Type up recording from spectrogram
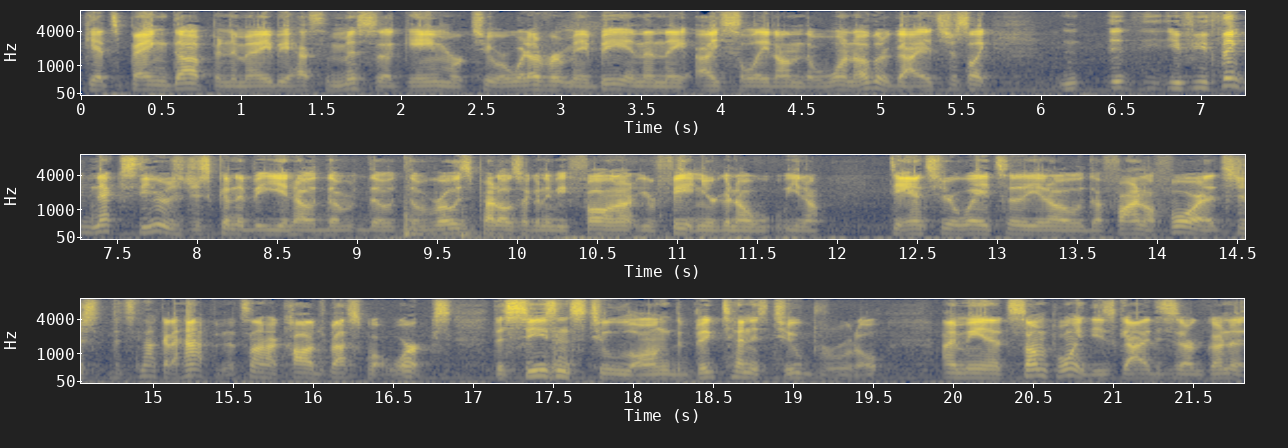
gets banged up and maybe has to miss a game or two or whatever it may be, and then they isolate on the one other guy. It's just like. If you think next year is just going to be, you know, the, the the rose petals are going to be falling out your feet, and you're going to, you know, dance your way to you know the final four. It's just it's not going to happen. That's not how college basketball works. The season's too long. The Big Ten is too brutal. I mean, at some point, these guys are gonna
